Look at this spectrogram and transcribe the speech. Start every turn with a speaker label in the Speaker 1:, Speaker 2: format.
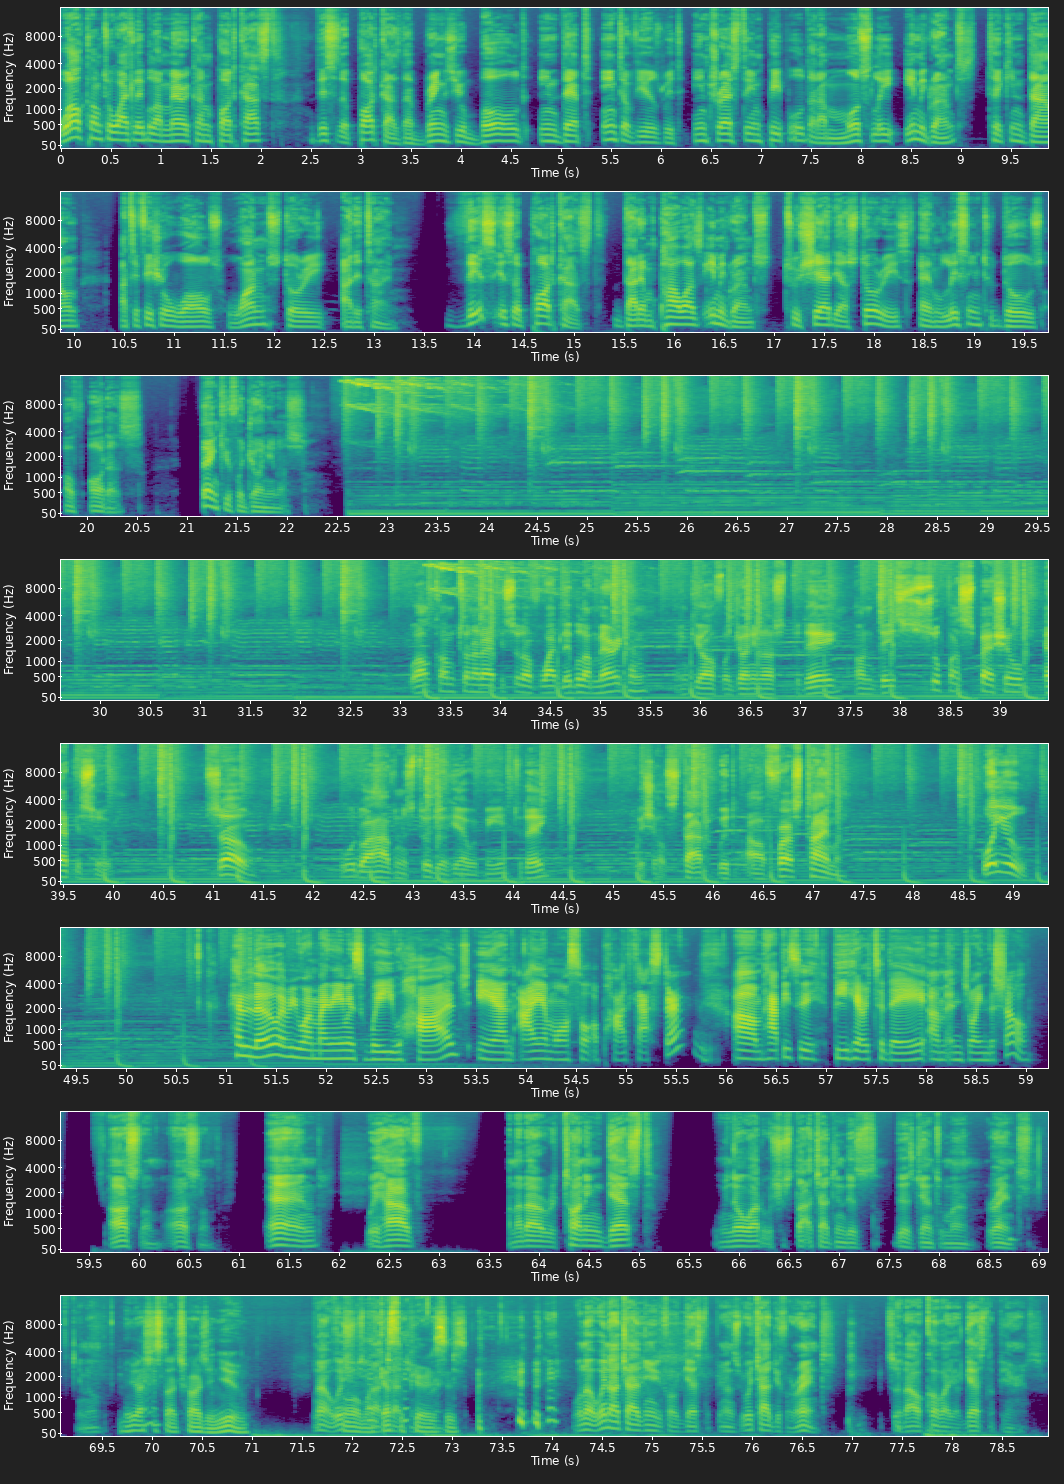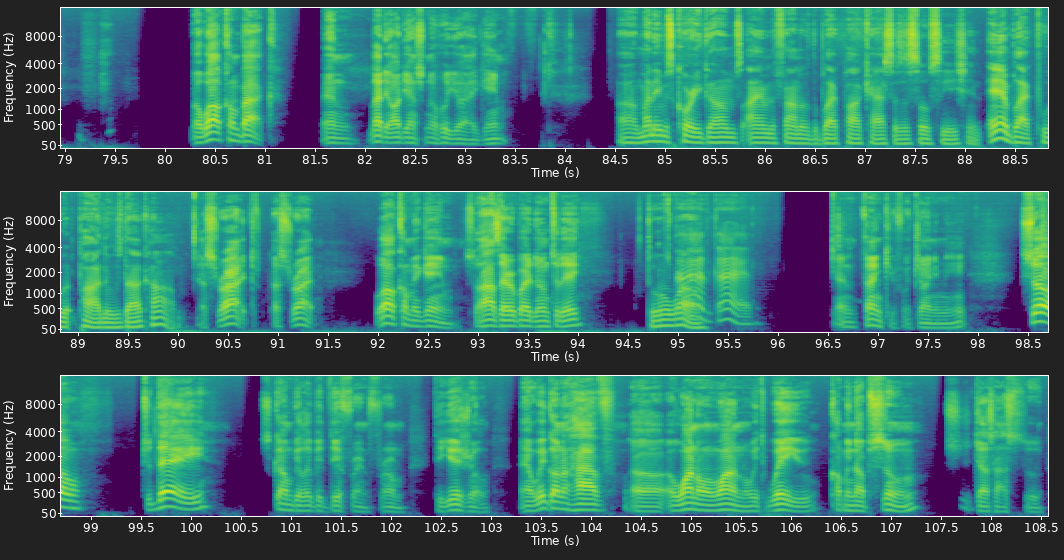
Speaker 1: Welcome to White Label American Podcast. This is a podcast that brings you bold, in depth interviews with interesting people that are mostly immigrants taking down artificial walls one story at a time. This is a podcast that empowers immigrants to share their stories and listen to those of others. Thank you for joining us. Welcome to another episode of White Label American. Thank you all for joining us today on this super special episode. So, who do I have in the studio here with me today? We shall start with our first timer. Who are you?
Speaker 2: Hello, everyone. My name is Weyu Hodge, and I am also a podcaster. Um, happy to be here today um, and join the show.
Speaker 1: Awesome, awesome. And we have another returning guest. We know what we should start charging this this gentleman rent. You know,
Speaker 3: Maybe I should start charging you
Speaker 1: no, we
Speaker 3: for
Speaker 1: should
Speaker 3: my guest appearances.
Speaker 1: Well, no, we're not charging you for guest appearance. We charge you for rent, so that will cover your guest appearance. But welcome back, and let the audience know who you are again.
Speaker 3: Uh, my name is Corey Gumbs. I am the founder of the Black Podcasters Association and BlackPodNews.com.
Speaker 1: That's right. That's right. Welcome again. So, how's everybody doing today?
Speaker 3: Doing well.
Speaker 2: Good, good.
Speaker 1: and thank you for joining me. So today it's gonna be a little bit different from the usual, and we're gonna have uh, a one-on-one with Weyu coming up soon. She just has to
